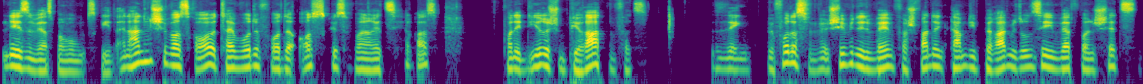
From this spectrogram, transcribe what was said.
Lesen wir erstmal, worum es geht. Ein Handelsschiff aus Rauerteil wurde vor der Ostküste von Receras von den irischen Piraten versenkt. Bevor das Schiff in den Wellen verschwand, kamen die Piraten mit unzähligen wertvollen Schätzen.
